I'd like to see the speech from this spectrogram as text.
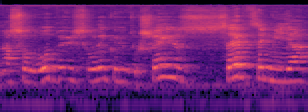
насолодою, з великою душею, з серцем. Я,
